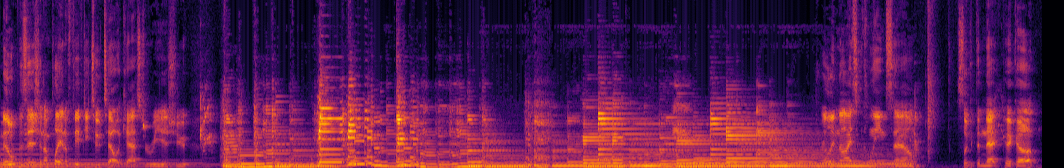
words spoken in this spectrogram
Middle position, I'm playing a 52 Telecaster reissue. Let's look at the neck pickup.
